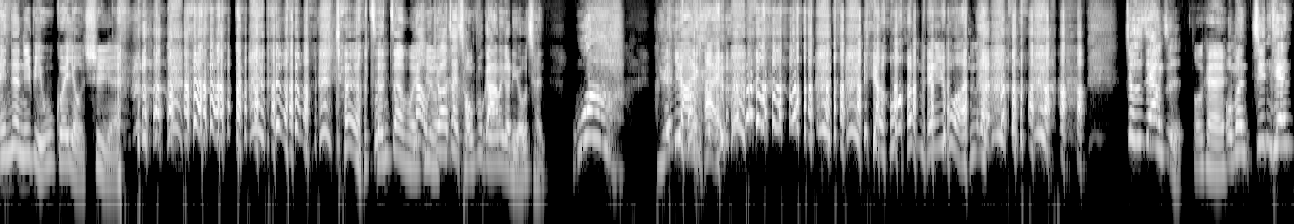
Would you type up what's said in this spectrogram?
哎，那你比乌龟有趣哎！就有真正回去。那我就要再重复刚刚那个流程。哇，原来来了，有完没完了？就是这样子。OK，我们今天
